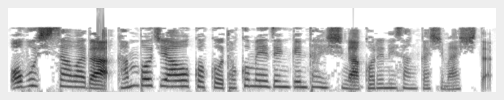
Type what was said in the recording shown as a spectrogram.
オブシサワダ・カンボジア王国特命全権大使がこれに参加しました。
